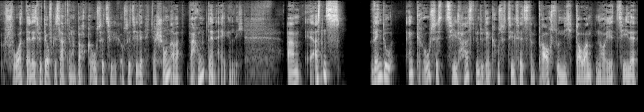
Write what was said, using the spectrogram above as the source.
Vorteile? Es wird ja oft gesagt, man braucht große Ziele, große Ziele. Ja schon, aber warum denn eigentlich? Ähm, erstens, wenn du ein großes Ziel hast, wenn du dir ein großes Ziel setzt, dann brauchst du nicht dauernd neue Ziele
